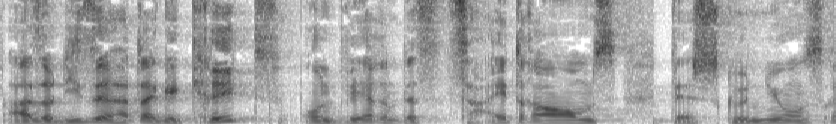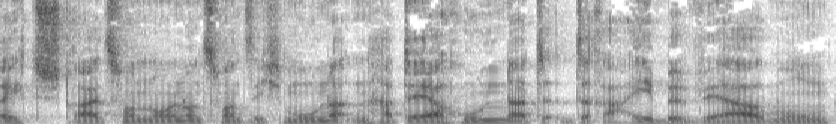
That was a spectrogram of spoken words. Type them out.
Also diese hat er gekriegt und während des Zeitraums des Kündigungsrechtsstreits von 29 Monaten hat er 103 Bewerbungen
